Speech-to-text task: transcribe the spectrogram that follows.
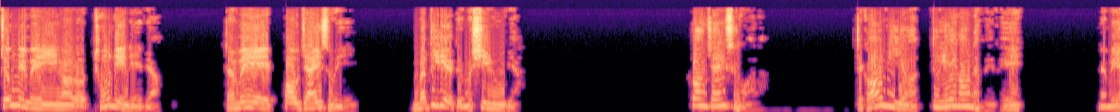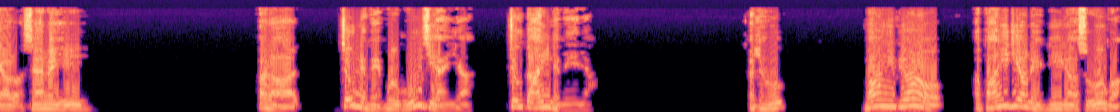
ကျုံနာမည်ရင်ကတော့ထွန်းတင်နေဗျာဒါမဲ့ပေါက်ချိုင်းဆိုရင်မသိတဲ့သူမရှိဘူးဗျာပေါက်ချိုင်းဆိုပါလားတကောင်းကြီးကသူရဲကောင်းနာမည်ပဲနာမည်ကတော့ဆန်းပဲဟေးအဲ့ဒါကျုပ်နာမည်မဟုတ်ဘူးဆရာကြီးက ကျုပ်သားကြီးနာမည်ဗျအလိုမောင်ရင်ပြောတော့အပိုင်းကြီးတယောက်နဲ့နေတာဆိုကွာ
